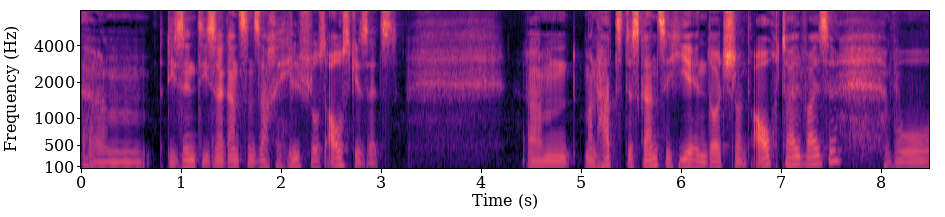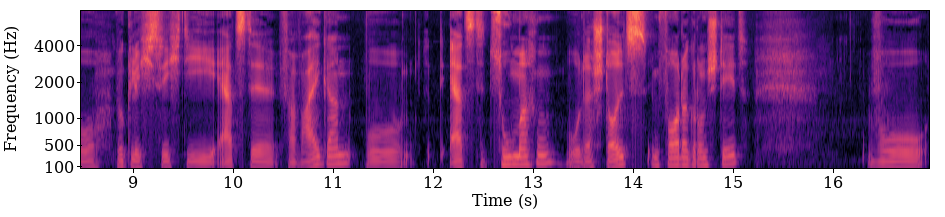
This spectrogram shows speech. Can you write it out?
ähm, die sind dieser ganzen Sache hilflos ausgesetzt. Ähm, man hat das Ganze hier in Deutschland auch teilweise, wo wirklich sich die Ärzte verweigern, wo Ärzte zumachen, wo der Stolz im Vordergrund steht, wo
